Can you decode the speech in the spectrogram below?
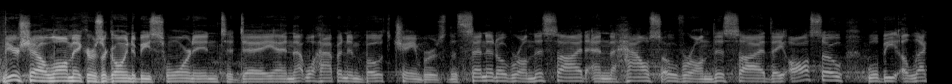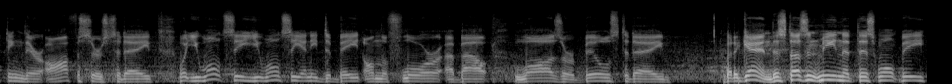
Vierschel lawmakers are going to be sworn in today, and that will happen in both chambers. The Senate over on this side and the House over on this side. They also will be electing their officers today. What you won't see, you won't see any debate on the floor about laws or bills today. But again, this doesn't mean that this won't be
